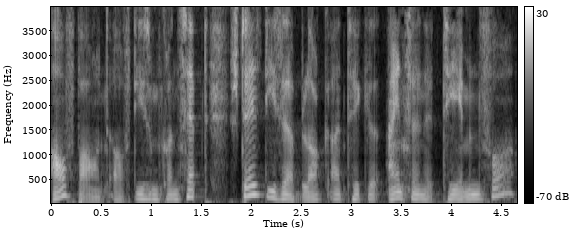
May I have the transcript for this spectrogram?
Aufbauend auf diesem Konzept stellt dieser Blogartikel einzelne Themen vor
